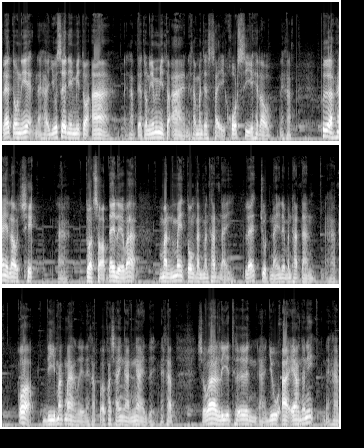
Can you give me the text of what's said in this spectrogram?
และตรงนี้นะครับ user เนี่ยมีตัว r นะครับ แต่ตรงนี้ไม่มีตัว r นะครับ มันจะใส่โค้ดสีให้เรานะครับ เพื่อให้เราเช็คตรวจสอบได้เลยว่า มันไม่ตรงกันบรรทัดไหน และจุดไหนในบรรทัดนั้นนะครับ ก็ดีมากๆเลยนะครับ ก็ใช้งานง่ายเลยนะครับสมมติว่า return URL ตัวนี้นะครับ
